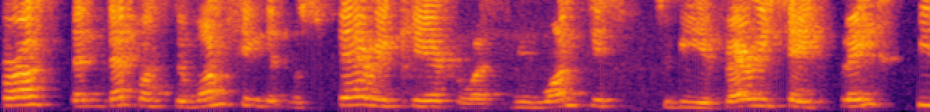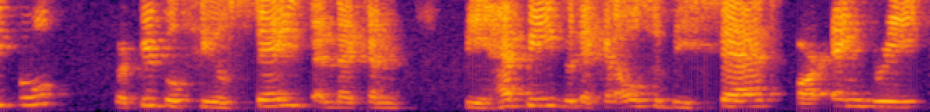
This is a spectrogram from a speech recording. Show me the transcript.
For us, that, that was the one thing that was very clear for us. We want this to be a very safe place for people, where people feel safe and they can be happy, but they can also be sad or angry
